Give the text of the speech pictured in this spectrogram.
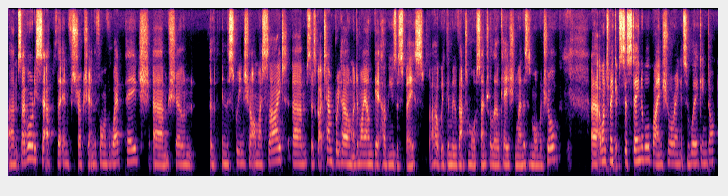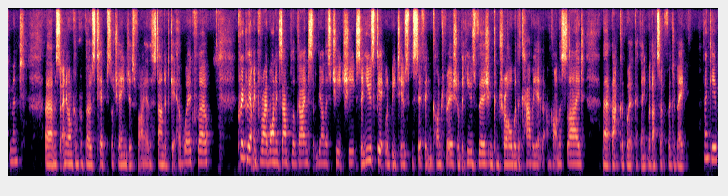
Um, so I've already set up the infrastructure in the form of a web page um, shown in the screenshot on my slide. Um, so it's got a temporary home under my own GitHub user space. I hope we can move that to more central location when this is more mature. Uh, I want to make it sustainable by ensuring it's a working document. Um, so anyone can propose tips or changes via the standard GitHub workflow. Quickly, let me provide one example of guidance that would be on this cheat sheet. So use Git would be too specific and controversial, but use version control with a caveat that I've got on the slide. Uh, that could work, I think, but that's up for debate. Thank you.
